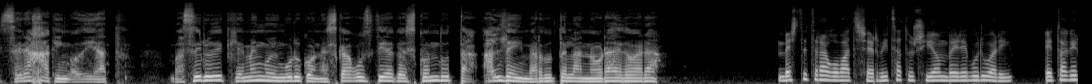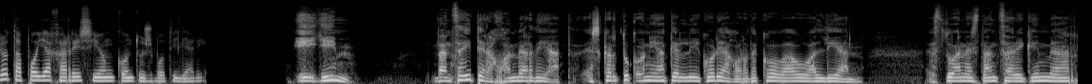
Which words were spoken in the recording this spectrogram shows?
Zera jakingo diat. Bazirudik hemengo inguruko neska guztiak eskonduta aldein bardutela nora edoara beste trago bat zerbitzatu zion bere buruari, eta gero tapoia jarri zion kontuz botilari. I, Jim, Dantzaitera joan behar diat, eskartuko niak likoria gordeko bau aldian. Ez duan ez dantzarekin behar,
